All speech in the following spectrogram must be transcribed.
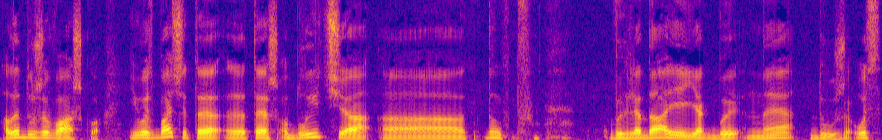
але дуже важко. І ось бачите, е, теж обличчя ну, виглядає якби не дуже. Ось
